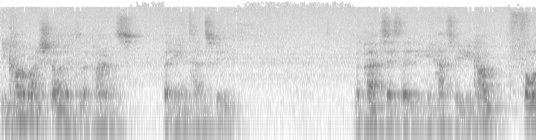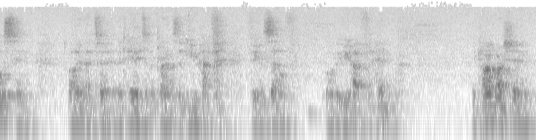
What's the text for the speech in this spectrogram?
You can't rush God into the plans that He intends for you. The purposes that He has for you. You can't force him either to adhere to the plans that you have for yourself or that you have for him. You can't rush him,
